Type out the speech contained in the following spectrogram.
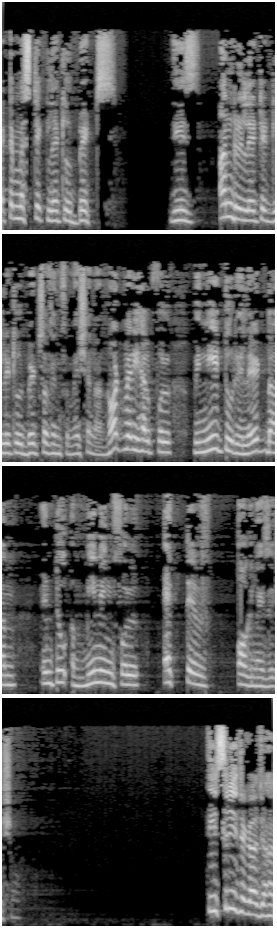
atomistic little bits these unrelated little bits of information are not very helpful we need to relate them in meaningful active organization تیسری جگہ جہاں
